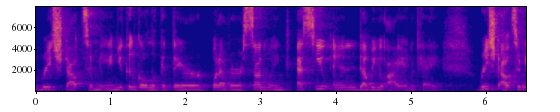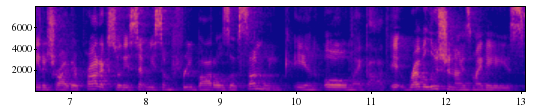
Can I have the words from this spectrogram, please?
reached out to me, and you can go look at their whatever Sunwink S U N W I N K reached out to me to try their products. So they sent me some free bottles of Sunwink, and oh my God, it revolutionized my days.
